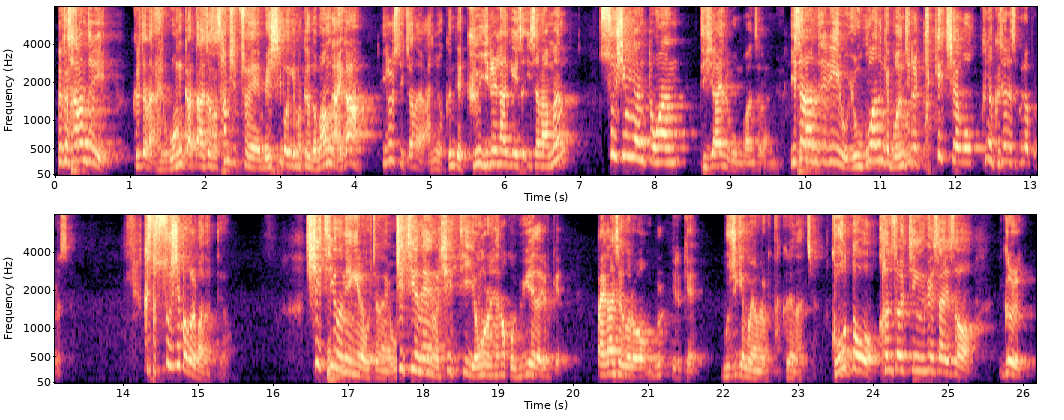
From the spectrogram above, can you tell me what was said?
그러니까 사람들이 그러잖아요. 원가 따져서 30초에 몇십억이면 그거 너무한 거 아이가? 이럴 수 있잖아요. 아니요. 근데 그 일을 하기 위해서 이 사람은 수십 년 동안 디자인을 공부한 사람이에요. 이 사람들이 요구하는 게 뭔지를 탁 캐치하고 그냥 그 자리에서 그려버렸어요. 그래서 수십억을 받았대요. 시티은행이라고 있잖아요. 시티은행은 시티 영어로 해놓고 위에다 이렇게 빨간색으로 물, 이렇게 무지개 모양을 이렇게 딱 그려놨죠. 그것도 컨설팅 회사에서 그걸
